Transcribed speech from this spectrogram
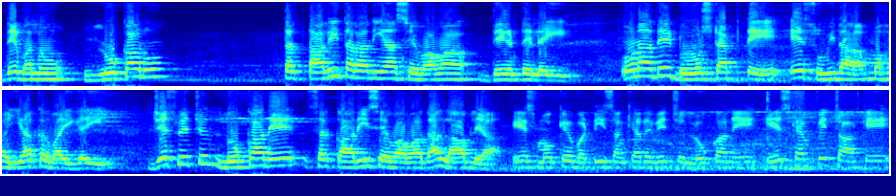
ਦੇ ਵੱਲੋਂ ਲੋਕਾਂ ਨੂੰ 43 ਤਰ੍ਹਾਂ ਦੀਆਂ ਸੇਵਾਵਾਂ ਦੇਣ ਦੇ ਲਈ ਉਹਨਾਂ ਦੇ ਡੋਰ ਸਟੈਪ ਤੇ ਇਹ ਸੁਵਿਧਾ ਮੁਹੱਈਆ ਕਰਵਾਈ ਗਈ, ਜਿਸ ਵਿੱਚ ਲੋਕਾਂ ਨੇ ਸਰਕਾਰੀ ਸੇਵਾਵਾਂ ਦਾ ਲਾਭ ਲਿਆ। ਇਸ ਮੌਕੇ ਵੱਡੀ ਸੰਖਿਆ ਦੇ ਵਿੱਚ ਲੋਕਾਂ ਨੇ ਇਸ ਕੈਂਪ ਵਿੱਚ ਆ ਕੇ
